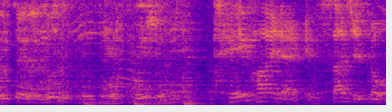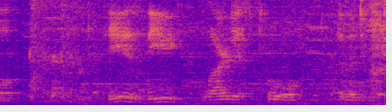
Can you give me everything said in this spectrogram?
Let's say like look this is a spaceship. Dave Hydeck is such a tool. He is the largest tool in the tool.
